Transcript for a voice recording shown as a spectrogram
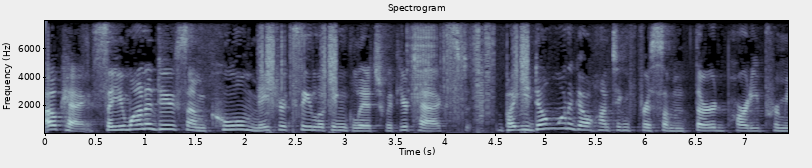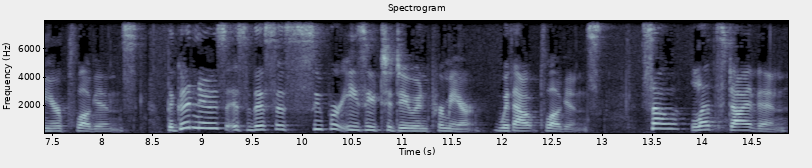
Okay, so you want to do some cool matrixy looking glitch with your text, but you don't want to go hunting for some third-party Premiere plugins. The good news is this is super easy to do in Premiere without plugins. So let's dive in.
